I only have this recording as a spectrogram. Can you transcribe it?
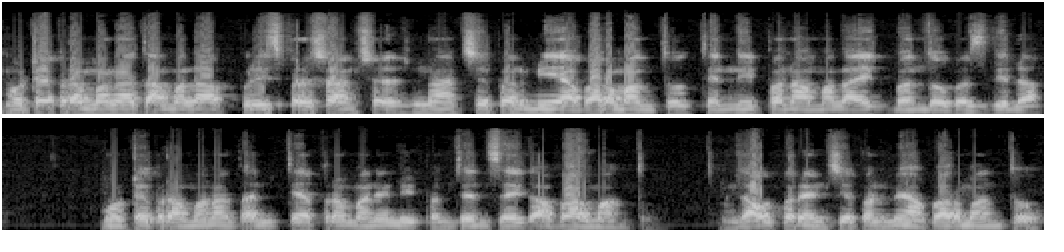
मोठ्या प्रमाणात आम्हाला पोलीस प्रशासनाचे पण मी आभार मानतो. त्यांनी पण आम्हाला एक बंदोबस्त दिला मोठ्या प्रमाणात आणि त्याप्रमाणे मी पण त्यांचा एक आभार मानतो. गावकऱ्यांचे पण मी आभार मानतो.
